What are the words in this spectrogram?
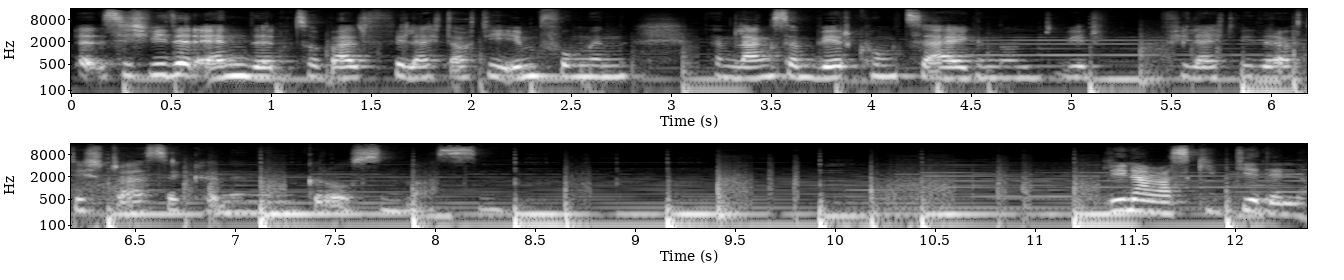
äh, sich wieder ändert, sobald vielleicht auch die Impfungen dann langsam Wirkung zeigen und wir vielleicht wieder auf die Straße können in großen Massen. Lena, was gibt dir denn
